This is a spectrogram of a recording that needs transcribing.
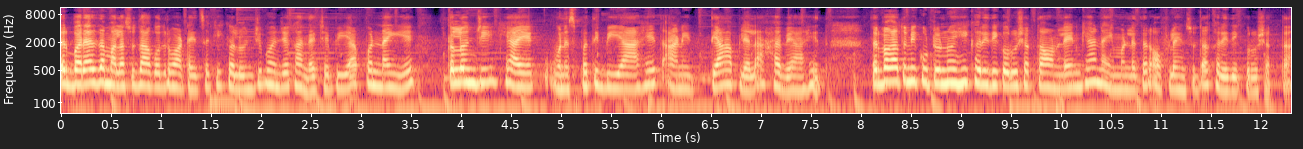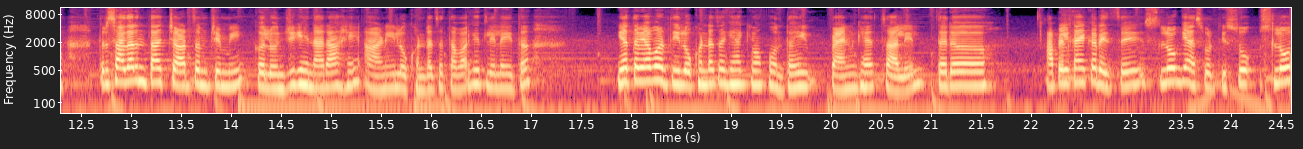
तर बऱ्याचदा मला सुद्धा अगोदर वाटायचं की कलोंजी म्हणजे कांद्याच्या बिया पण नाही आहे कलोंजी ह्या एक वनस्पती बिया आहेत आणि त्या आपल्याला हव्या आहेत. तर बघा तुम्ही कुठूनही खरेदी करू शकता ऑनलाईन घ्या. नाही म्हटलं तर ऑफलाईनसुद्धा खरेदी करू शकता. तर साधारणतः चार चमचे मी कलोंजी घेणार आहे आणि लोखंडाचा तवा घेतलेला इथं. या तव्यावरती लोखंडाचा घ्या किंवा कोणताही पॅन घ्या चालेल. तर आपल्याला काय करायचं आहे स्लो गॅसवरती सो स्लो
